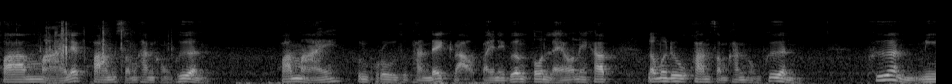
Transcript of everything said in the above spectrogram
ความหมายและความสำคัญของเพื่อน ความหมายคุณครูสุพันธ์ได้กล่าวไปในเบื้องต้นแล้วนะครับ เรามาดูความสำคัญของเพื่อน เพื่อนมี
